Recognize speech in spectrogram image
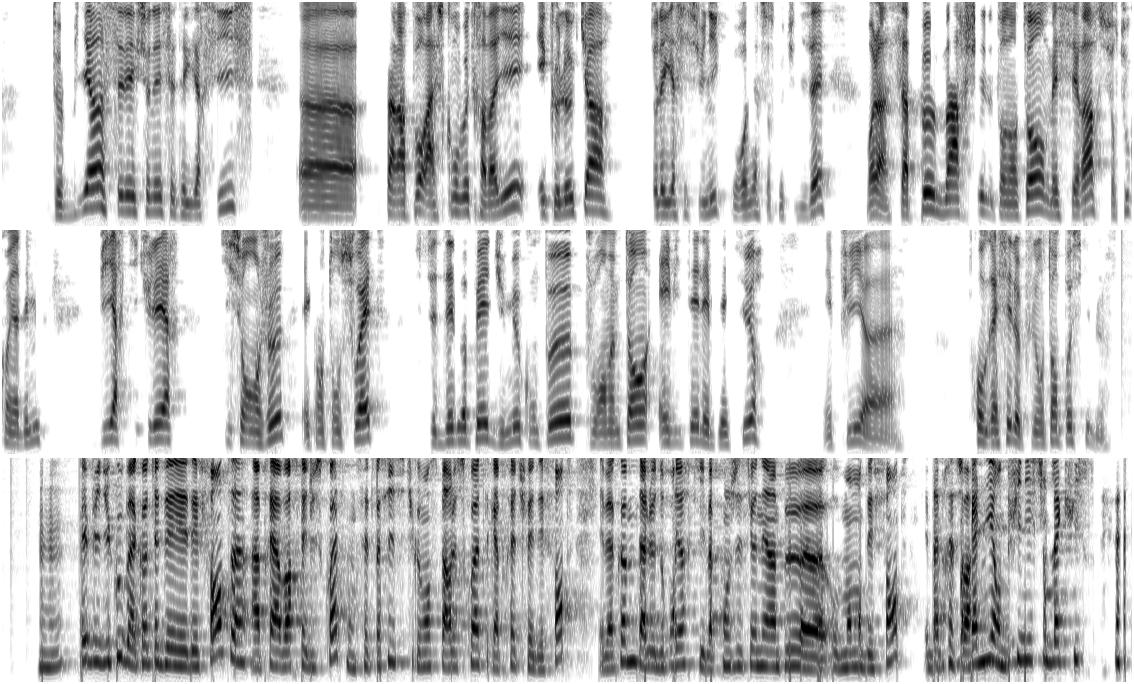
de bien sélectionner cet exercice euh, par rapport à ce qu'on veut travailler et que le cas de l'exercice unique, pour revenir sur ce que tu disais, voilà, ça peut marcher de temps en temps, mais c'est rare, surtout quand il y a des muscles biarticulaires qui sont en jeu et quand on souhaite se développer du mieux qu'on peut pour en même temps éviter les blessures et puis euh, progresser le plus longtemps possible. Mmh et puis du coup, bah, quand tu as des, fentes, après avoir fait du squat, donc cette fois-ci, si tu commences par le squat et qu'après tu fais des fentes, et ben comme tu as le droit qui va congestionner un peu euh, au moment des fentes, et ben après tu vas gagner en définition de la cuisse.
